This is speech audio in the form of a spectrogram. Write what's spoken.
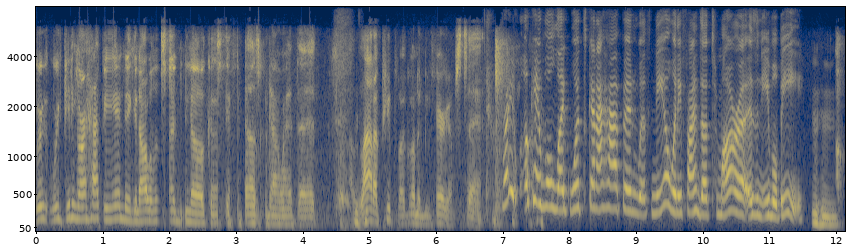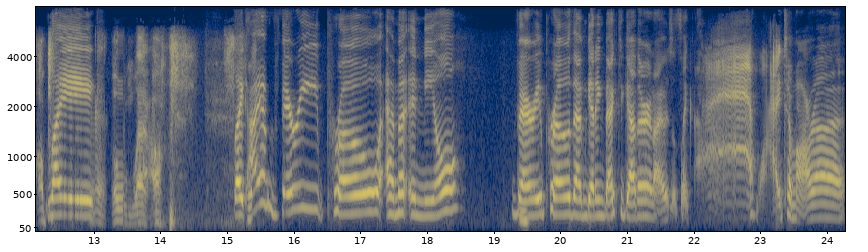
we're we're getting our happy ending," and all of a sudden, you know, because if it does go down like that, a lot of people are going to be very upset. Right. Okay, well like what's gonna happen with Neal when he finds out Tamara is an evil bee? Mhm. Oh, Like oh wow. Like I am very pro Emma and Neal. Very pro them getting back together and I was just like, ah, why Tamara?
